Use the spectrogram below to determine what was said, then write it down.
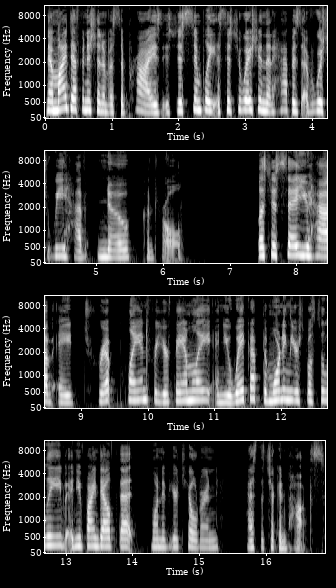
Now, my definition of a surprise is just simply a situation that happens over which we have no control. Let's just say you have a trip planned for your family and you wake up the morning that you're supposed to leave and you find out that one of your children has the chicken pox.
